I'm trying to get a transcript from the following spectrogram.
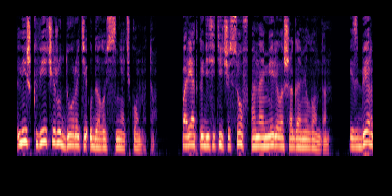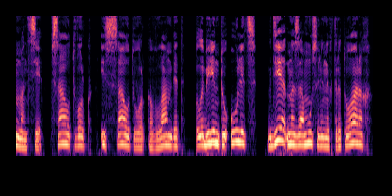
Лишь к вечеру Дороти удалось снять комнату. Порядка десяти часов она мерила шагами Лондон. Из Берманси в Саутворк, из Саутворка в Ламбет, по лабиринту улиц, где на замусоренных тротуарах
